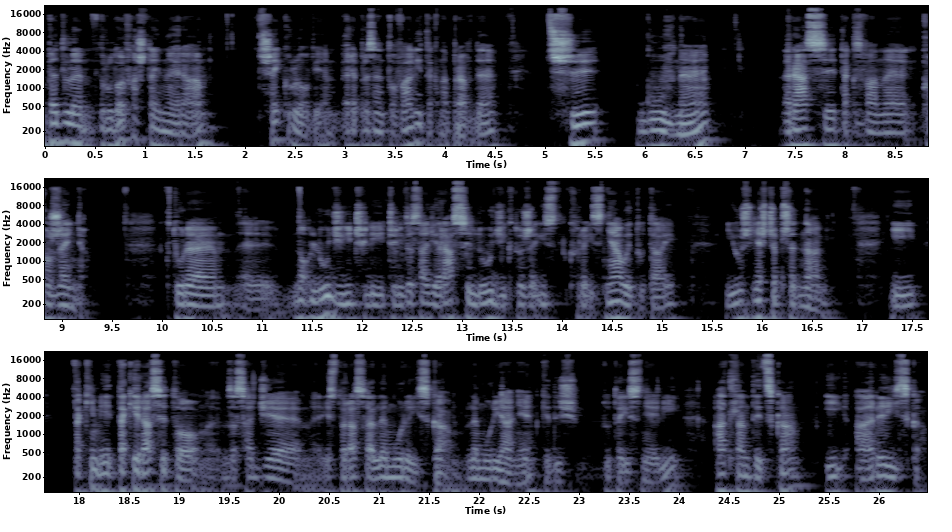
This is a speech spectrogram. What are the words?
Wedle Rudolfa Steinera trzej królowie reprezentowali tak naprawdę trzy główne rasy, tak zwane korzenia, które y, no, ludzi, czyli, czyli w zasadzie rasy ludzi, ist, które istniały tutaj już jeszcze przed nami. I takim, takie rasy to w zasadzie jest to rasa lemuryjska, lemurianie kiedyś tutaj istnieli, atlantycka i aryjska.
